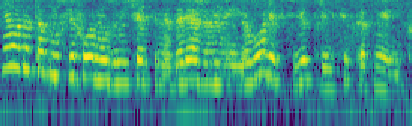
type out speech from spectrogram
И вот эта мыслеформа замечательная, заряженная ее волей к тебе прилетит как миленько.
